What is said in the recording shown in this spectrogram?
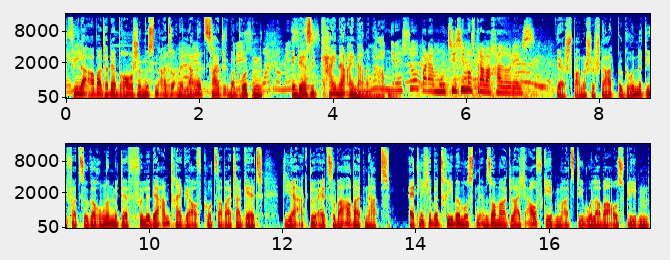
Viele Arbeiter der Branche müssen also eine lange Zeit überbrücken, in der sie keine Einnahmen haben. Der spanische Staat begründet die Verzögerungen mit der Fülle der Anträge auf Kurzarbeitergeld, die er aktuell zu bearbeiten hat. Etliche Betriebe mussten im Sommer gleich aufgeben, als die Urlauber ausblieben.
